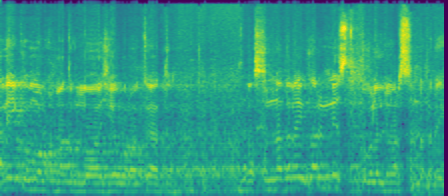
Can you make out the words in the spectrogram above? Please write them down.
আলাইকুম রহমতুল্লাহ বরকাত যারা সন্ন্যতারাই করেননি, কবুল আলমার সন্ন্যতারাই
